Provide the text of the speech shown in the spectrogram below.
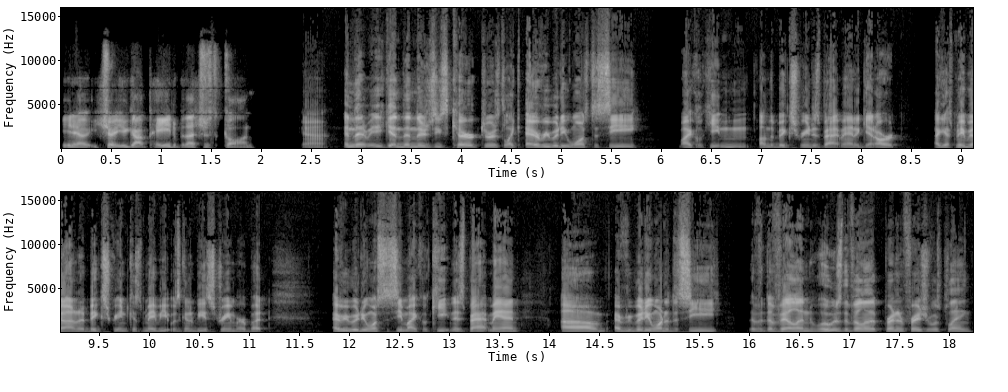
you know. Sure, you got paid, but that's just gone. Yeah, and then again, then there's these characters like everybody wants to see Michael Keaton on the big screen as Batman again, or I guess maybe not on a big screen because maybe it was going to be a streamer, but everybody wants to see Michael Keaton as Batman. Um, everybody wanted to see the, the villain. Who was the villain that Brendan Fraser was playing?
